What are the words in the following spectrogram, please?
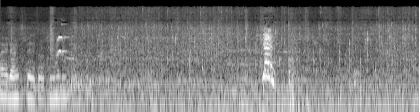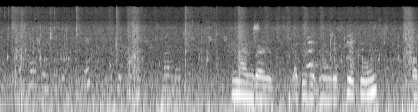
Go ahead and strain it out in a bit. Yeah man guys, that is it man. Just stay tuned. What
